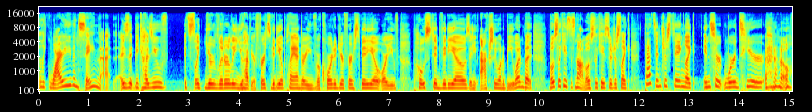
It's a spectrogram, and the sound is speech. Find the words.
like why are you even saying that? Is it because you've it's like you're literally you have your first video planned or you've recorded your first video or you've posted videos and you actually want to be one but most of the case it's not most of the case they're just like that's interesting like insert words here i don't know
